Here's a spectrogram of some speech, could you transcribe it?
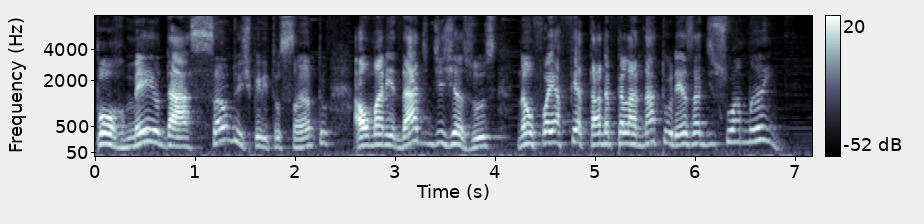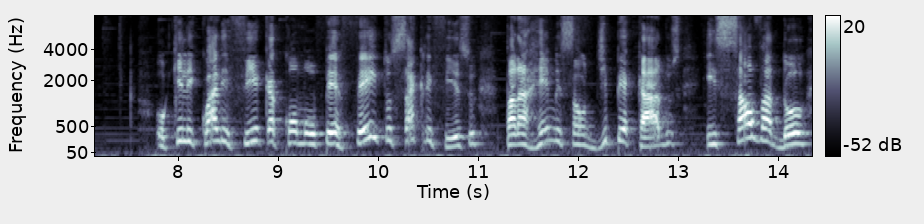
por meio da ação do Espírito Santo, a humanidade de Jesus não foi afetada pela natureza de sua mãe, o que lhe qualifica como o perfeito sacrifício para a remissão de pecados e salvador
